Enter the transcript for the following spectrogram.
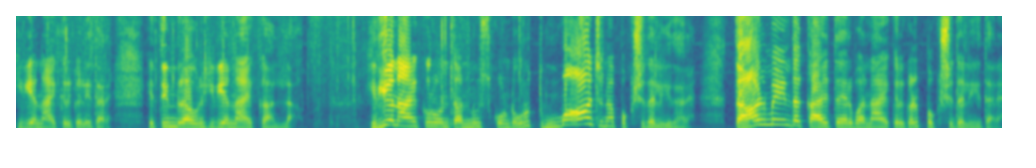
ಹಿರಿಯ ನಾಯಕರುಗಳಿದ್ದಾರೆ. ಯತೀಂದ್ರ ಅವರು ಹಿರಿಯ ನಾಯಕ ಅಲ್ಲ. ಹಿರಿಯ ನಾಯಕರು ಅಂತ ಅನ್ನಿಸ್ಕೊಂಡವರು ತುಂಬ ಜನ ಪಕ್ಷದಲ್ಲಿ ಇದ್ದಾರೆ. ತಾಳ್ಮೆಯಿಂದ ಕಾಯ್ತಾ ಇರುವ ನಾಯಕರುಗಳು ಪಕ್ಷದಲ್ಲಿ ಇದ್ದಾರೆ.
